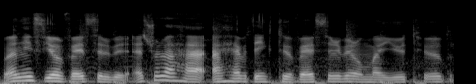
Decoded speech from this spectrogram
When is your face reveal? Actually, I, ha I have linked to face reveal on my YouTube.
